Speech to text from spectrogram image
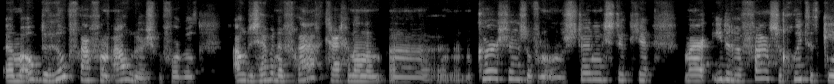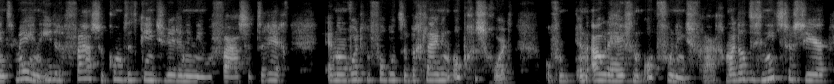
Maar ook de hulpvraag van ouders. Bijvoorbeeld, ouders hebben een vraag, krijgen dan een, een, cursus of een ondersteuningsstukje. Maar iedere fase groeit het kind mee. En iedere fase komt het kindje weer in een nieuwe fase terecht. En dan wordt bijvoorbeeld de begeleiding opgeschort. Of een, een ouder heeft een opvoedingsvraag. Maar dat is niet zozeer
